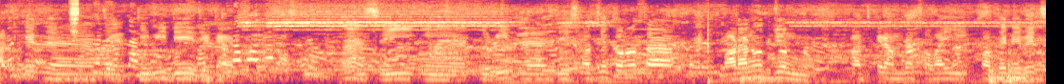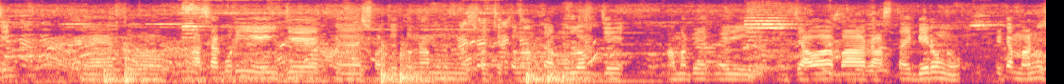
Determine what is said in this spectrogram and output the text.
আজকের যে টিভি ডে যেটা হ্যাঁ সেই টিভির যে সচেতনতা বাড়ানোর জন্য আজকের আমরা সবাই পথে নেমেছি। তো আশা করি এই যে সচেতনা সচেতনতামূলক যে আমাদের এই যাওয়া বা রাস্তায় বেরোনো, এটা মানুষ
